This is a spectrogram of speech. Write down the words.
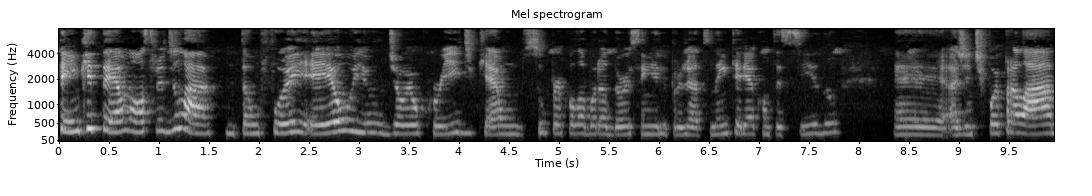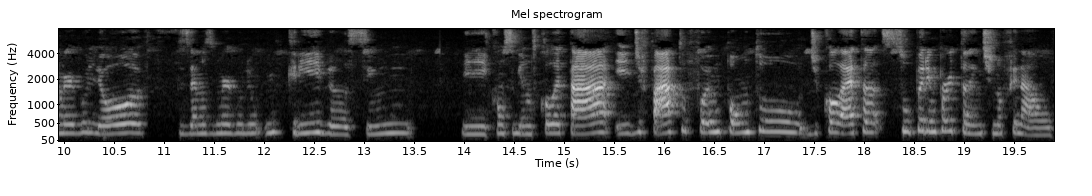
tem que ter a amostra de lá. Então foi eu e o Joel Creed, que é um super colaborador, sem ele o projeto nem teria acontecido. É, a gente foi para lá, mergulhou, fizemos um mergulho incrível, assim, e conseguimos coletar. E de fato foi um ponto de coleta super importante no final.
